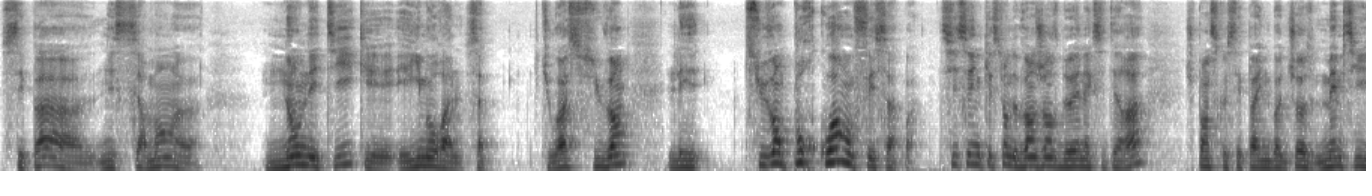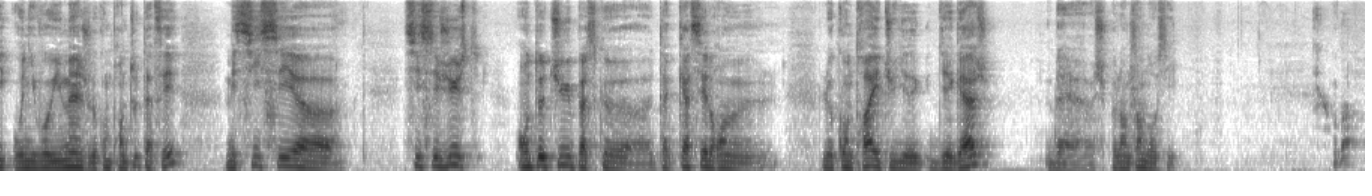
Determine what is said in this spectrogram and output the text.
c'est pas nécessairement non éthique et, et, immoral. Ça, tu vois, suivant les suivant pourquoi on fait ça, quoi. Si c'est une question de vengeance, de haine, etc., je pense que c'est pas une bonne chose, même si au niveau humain, je le comprends tout à fait. Mais si c'est euh, si c'est juste, on te tue parce que euh, tu as cassé le, contrat et tu dégages, ben, je peux l'entendre aussi. Bah,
